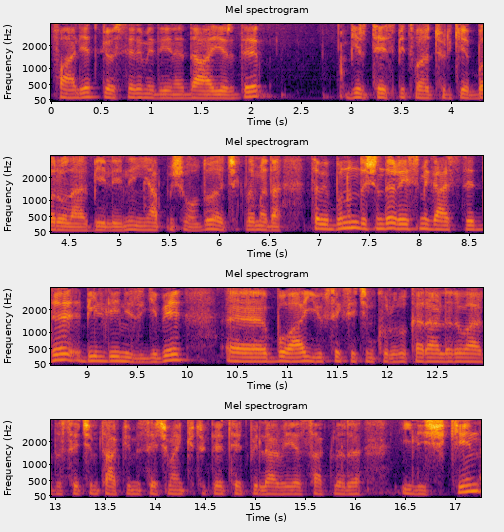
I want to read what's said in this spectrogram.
faaliyet gösteremediğine dair de bir tespit var Türkiye Barolar Birliği'nin yapmış olduğu açıklamada. Tabii bunun dışında resmi gazetede bildiğiniz gibi e, bu ay Yüksek Seçim Kurulu kararları vardı. Seçim takvimi, seçmen kütükleri, tedbirler ve yasakları ilişkin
